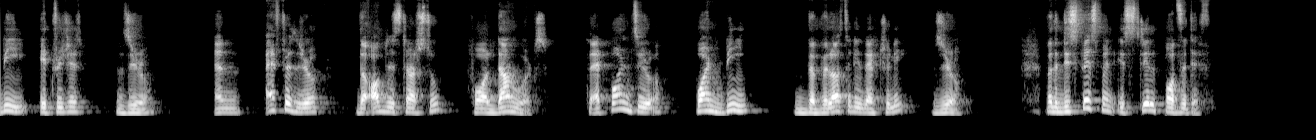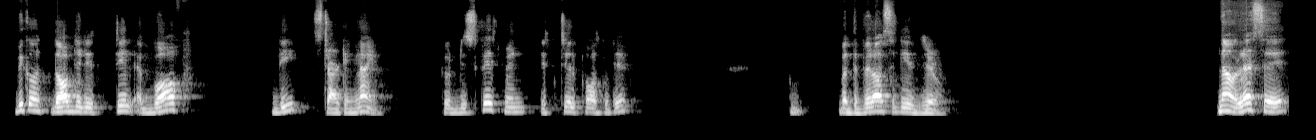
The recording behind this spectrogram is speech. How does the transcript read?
B, it reaches zero and after zero, the object starts to fall downwards. So at point zero, point B, the velocity is actually 0. But the displacement is still positive because the object is still above the starting line. So displacement is still positive, but the velocity is 0. Now let's say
